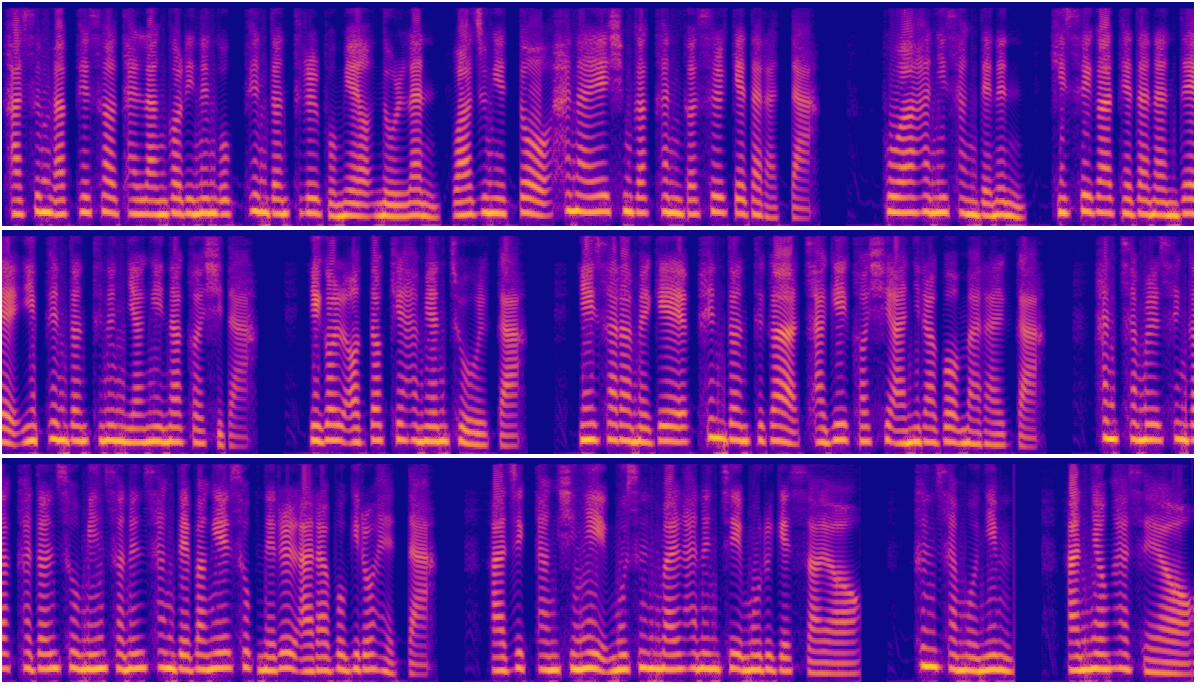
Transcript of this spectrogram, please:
가슴 앞에서 달랑거리는 옥 펜던트를 보며 놀란 와중에 또 하나의 심각한 것을 깨달았다. 보아하니 상대는 기세가 대단한데 이 펜던트는 양이나 것이다. 이걸 어떻게 하면 좋을까? 이 사람에게 펜던트가 자기 것이 아니라고 말할까? 한참을 생각하던 소민서는 상대방의 속내를 알아보기로 했다. 아직 당신이 무슨 말 하는지 모르겠어요. 큰 사모님, 안녕하세요.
